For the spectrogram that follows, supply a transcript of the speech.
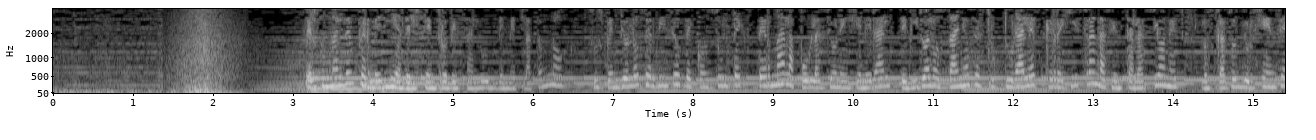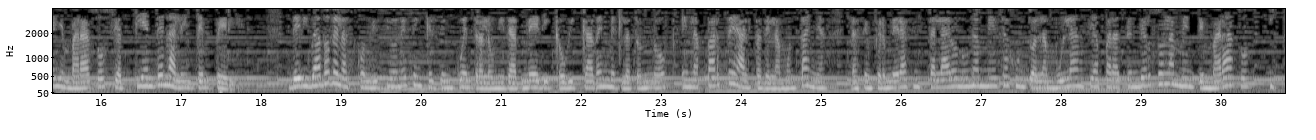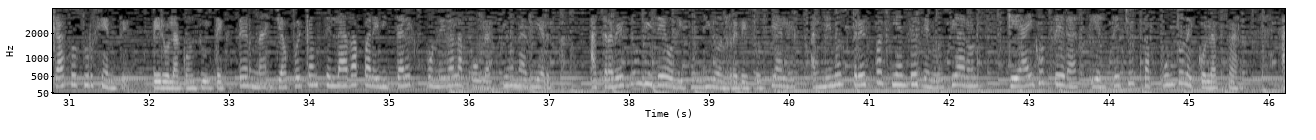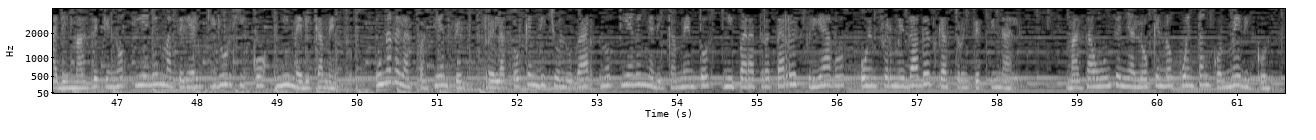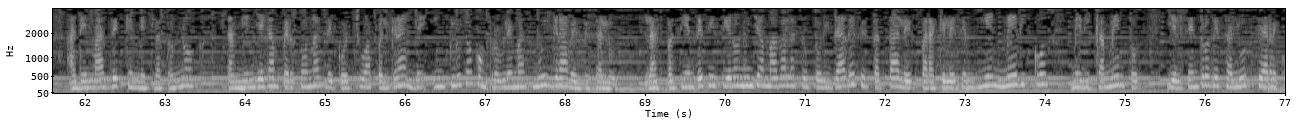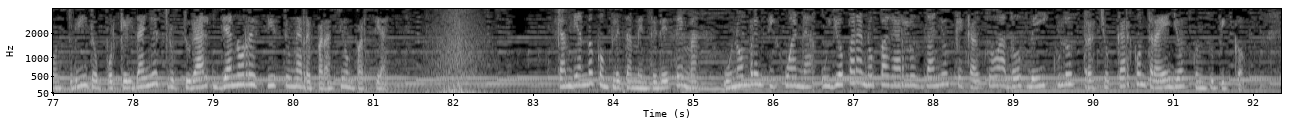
Personal de enfermería del Centro de Salud de Metlatonoc suspendió los servicios de consulta externa a la población en general debido a los daños estructurales que registran las instalaciones. Los casos de urgencia y embarazos se atienden a la intemperie. Derivado de las condiciones en que se encuentra la unidad médica ubicada en Metlatonoc, en la parte alta de la montaña, las enfermeras instalaron una mesa junto a la ambulancia para atender solamente embarazos y casos urgentes, pero la consulta externa ya fue cancelada para evitar exponer a la población abierta. A través de un video difundido en redes sociales, al menos tres pacientes denunciaron que hay goteras y el techo está a punto de colapsar además de que no tienen material quirúrgico ni medicamentos. Una de las pacientes relató que en dicho lugar no tienen medicamentos ni para tratar resfriados o enfermedades gastrointestinales. Más aún señaló que no cuentan con médicos, además de que en Metlatonoc también llegan personas de Cochuapa el Grande, incluso con problemas muy graves de salud. Las pacientes hicieron un llamado a las autoridades estatales para que les envíen médicos, medicamentos y el centro de salud sea reconstruido porque el daño estructural ya no resiste una reparación parcial. Cambiando completamente de tema, un hombre en Tijuana huyó para no pagar los daños que causó a dos vehículos tras chocar contra ellos con su pick-up.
